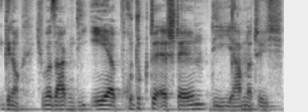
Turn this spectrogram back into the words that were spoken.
Genau, ich würde mal sagen, die eher Produkte erstellen, die haben natürlich,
